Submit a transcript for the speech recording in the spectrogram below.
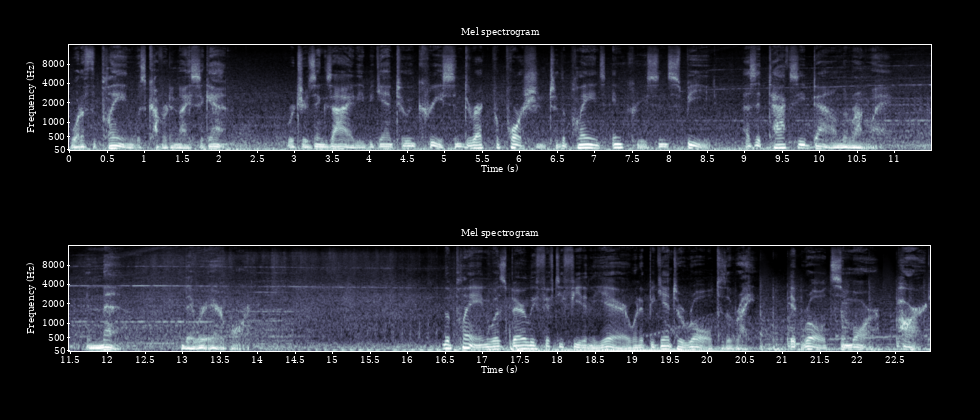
What if the plane was covered in ice again? Richard's anxiety began to increase in direct proportion to the plane's increase in speed as it taxied down the runway. And then they were airborne. The plane was barely 50 feet in the air when it began to roll to the right. It rolled some more, hard,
